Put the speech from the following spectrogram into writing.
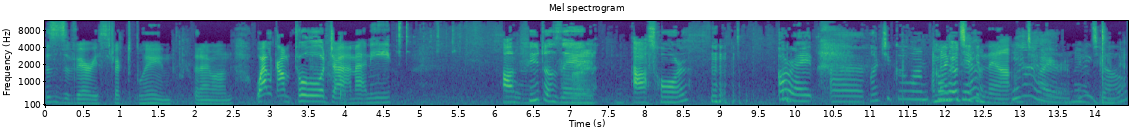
this is a very strict plane that I'm on. Welcome to Germany. On Wiedersehen, Right. asshole. All right. Uh, why don't you go, um, I'm gonna lay go take a nap. Yeah, I'm tired. I'm there gonna you take a go. nap.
